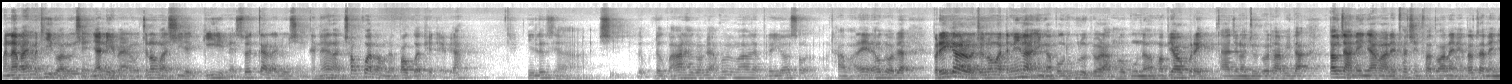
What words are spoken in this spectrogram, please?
မနက်ပိုင်းမထိသွားလို့ရှိရင်ညနေပိုင်းကိုကျွန်တော်မှရှိတဲ့ကီးတွေနဲ့ဆွဲကတ်လိုက်လို့ရှိရင်ခဏက6ခွက်လောက်နဲ့ပောက်ကွက်ဖြစ်တယ်ဗျာဒီလုတ်စရာရှိ လုတ်လုတ်ပါလေဟုတ်ကဲ့ဗျာအခုမှလည်းဘရိရောဆော့ထားပါတယ်ဟုတ်ကဲ့ဗျာဘရိကတော့ကျွန်တော်ကတနင်္လာအင်္ဂါပုတ်တူလို့ပြောတာမဟုတ်ဘူးเนาะမပြောက်ဘရိအဲကျွန်တော်ကြိုပြောထားပြီးသားတောက်ကြနေညမှာလည်းထွက်ချင်ထွက်သွားနိုင်တယ်တောက်ကြနေည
